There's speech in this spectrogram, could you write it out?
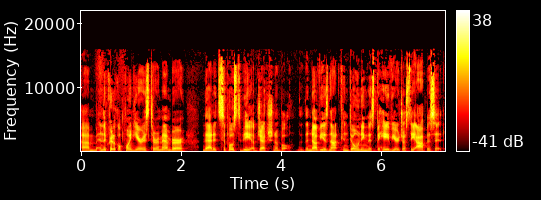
Um, and the critical point here is to remember that it's supposed to be objectionable. The Navi is not condoning this behavior, just the opposite.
